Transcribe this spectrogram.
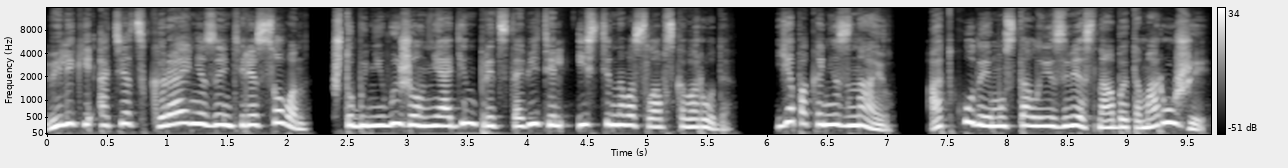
великий отец крайне заинтересован, чтобы не выжил ни один представитель истинного славского рода. Я пока не знаю, откуда ему стало известно об этом оружии,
